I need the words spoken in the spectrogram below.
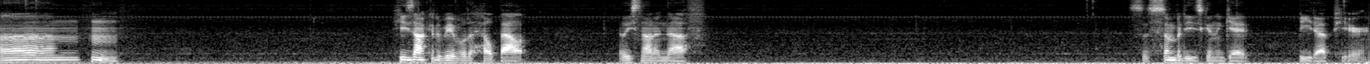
Um, hmm. He's not going to be able to help out. At least not enough. So somebody's going to get beat up here.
